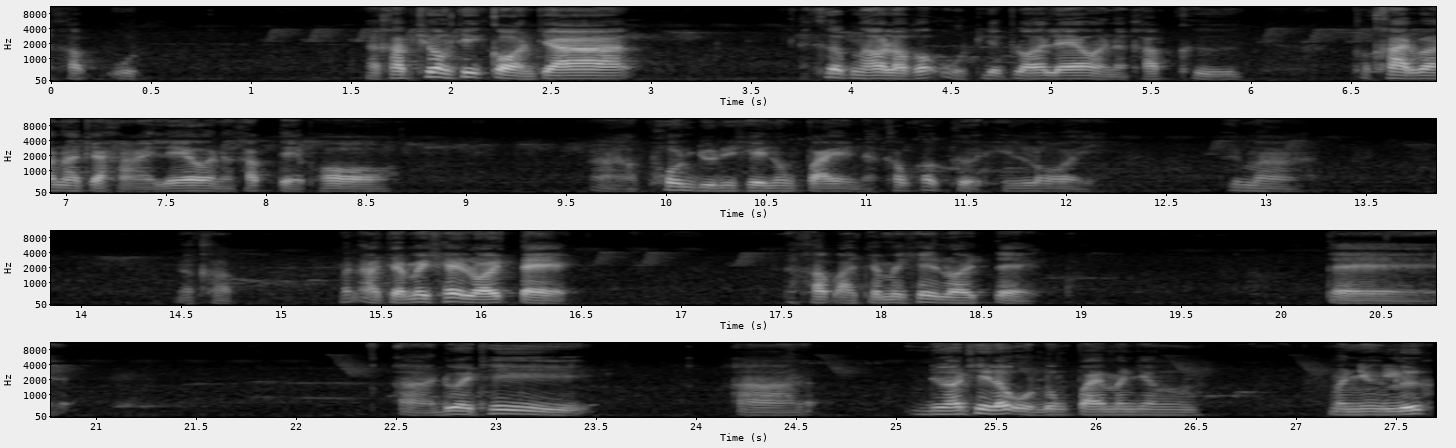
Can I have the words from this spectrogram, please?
นะครับ อุดนะครับ ช่วงที่ก่อนจะเคลือบเงาเราก็อุดเรียบร้อยแล้วนะครับ คือก็คาดว่าน่าจะหายแล้วนะครับ แต่พออพ่นยูนิเทนลงไปนะครับ ก็เกิดเห็นรอยขึ้นมานะครับ มันอาจจะไม่ใช่รอยแตกนะครับ อาจจะไม่ใช่รอยแตก แต่ด้วยที่ เนื้อที่เราอุดลงไปมันยังมันยังลึก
